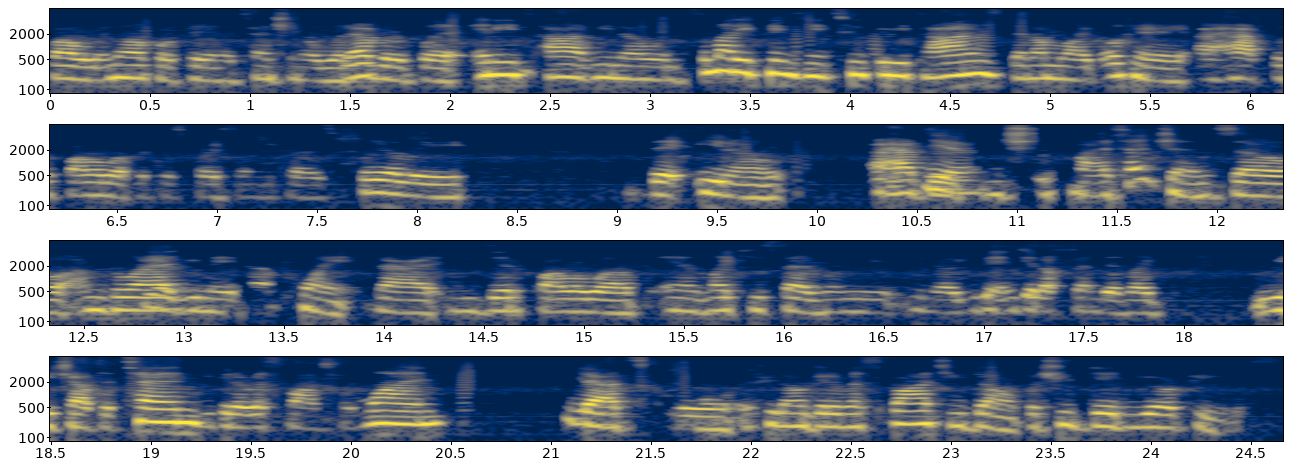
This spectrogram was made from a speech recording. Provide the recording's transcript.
following up or paying attention or whatever. But anytime you know when somebody pings me two three times then i'm like okay i have to follow up with this person because clearly that you know I have to Yeah. shift my attention. So I'm glad Yeah. you made that point that you did follow up. And like you said, when you, you know, you didn't get offended, like you reach out to 10, you get a response from one. Yeah. That's cool. If you don't get a response, you don't, but you did your piece,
